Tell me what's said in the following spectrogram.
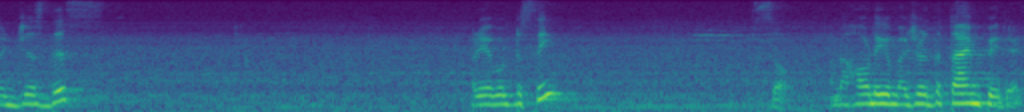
Adjust this. Are you able to see? So, now how do you measure the time period?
